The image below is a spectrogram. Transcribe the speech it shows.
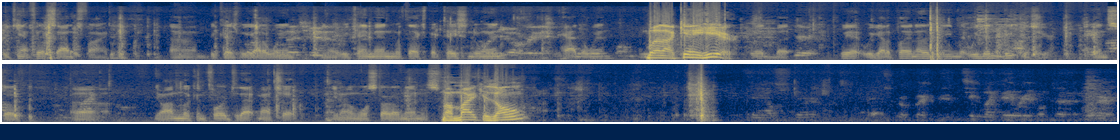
we can't feel satisfied um, because we got to win. You know, we came in with the expectation to win. We had to win. But I can't hear. But we we got to play another team that we didn't beat this year, and so uh, you know I'm looking forward to that matchup. You know, and we'll start on them. My mic is on. Just real quick, it seemed like they were able to, or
